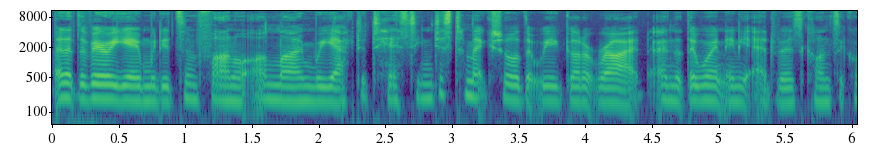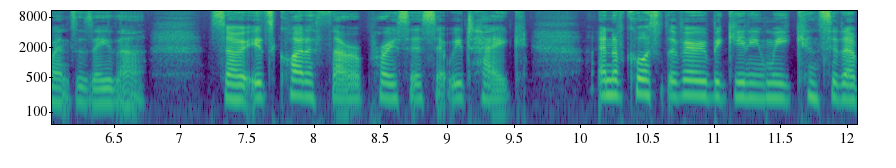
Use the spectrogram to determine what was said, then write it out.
And at the very end, we did some final online reactor testing just to make sure that we had got it right and that there weren't any adverse consequences either. So it's quite a thorough process that we take. And of course, at the very beginning, we consider,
